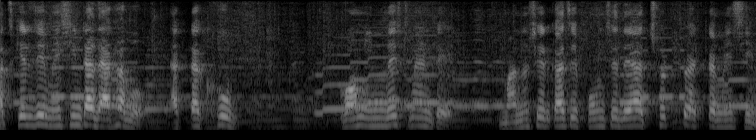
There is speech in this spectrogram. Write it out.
আজকের যে মেশিনটা দেখাবো, একটা খুব কম ইনভেস্টমেন্টে মানুষের কাছে পৌঁছে দেওয়া ছোট্ট একটা মেশিন,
